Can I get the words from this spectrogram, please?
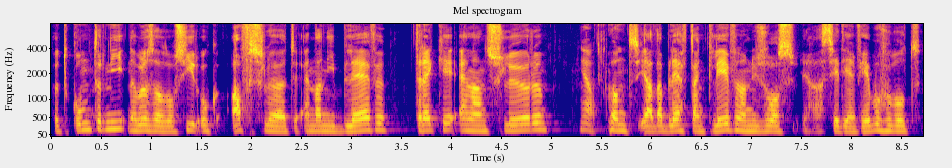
het komt er niet, dan willen ze dat dossier ook afsluiten en dan niet blijven trekken en aan sleuren. Ja. Want ja, dat blijft dan kleven aan nu, zoals ja, CD&V bijvoorbeeld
